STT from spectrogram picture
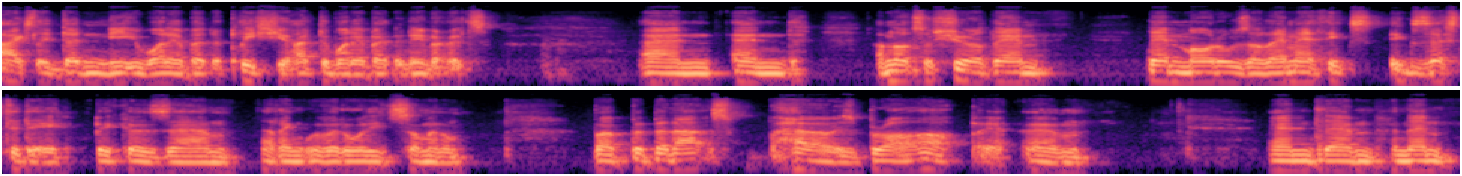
actually didn't need to worry about the police. You had to worry about the neighbourhoods, and and I'm not so sure them them morals or them ethics exist today because um, I think we've eroded some of them. But but but that's how I was brought up, um, and um, and then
